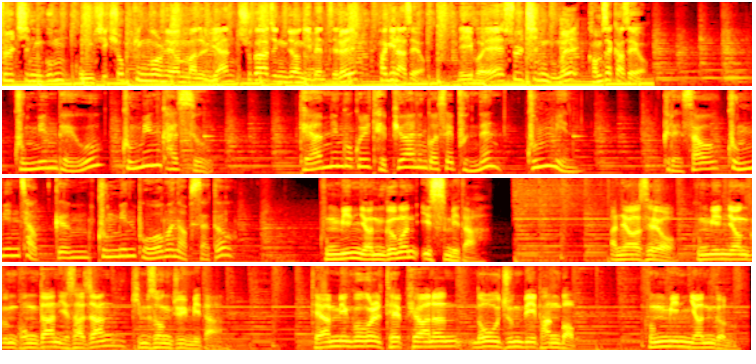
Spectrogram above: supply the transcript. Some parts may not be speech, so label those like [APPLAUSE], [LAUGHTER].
술친굼 공식 쇼핑몰 회원만을 위한 추가 증정 이벤트를 확인하세요. 네이버에 술친굼을 검색하세요. 국민 배우, 국민 가수. 대한민국을 대표하는 것에 붙는 국민. 그래서 국민 적금, 국민 보험은 없어도 국민연금은 있습니다. 안녕하세요. 국민연금공단 이사장 김성주입니다. 대한민국을 대표하는 노후 준비 방법, 국민연금.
